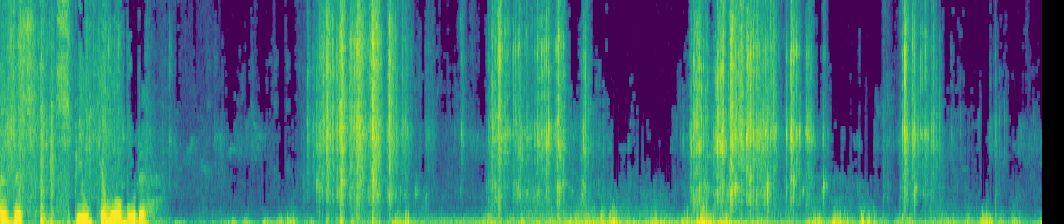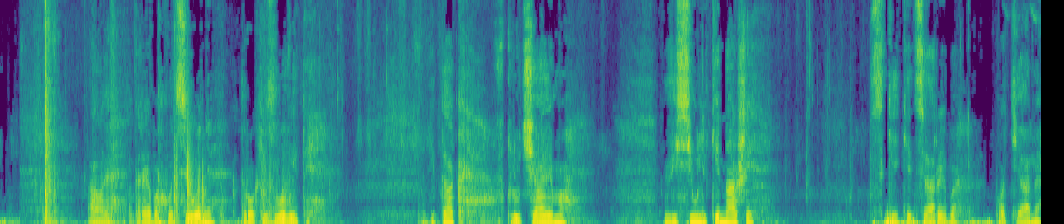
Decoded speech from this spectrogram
Це десь з пів кіло буде. Але треба хоч сьогодні трохи зловити. І так, включаємо вісюльки наші. Скільки ця риба потягне.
